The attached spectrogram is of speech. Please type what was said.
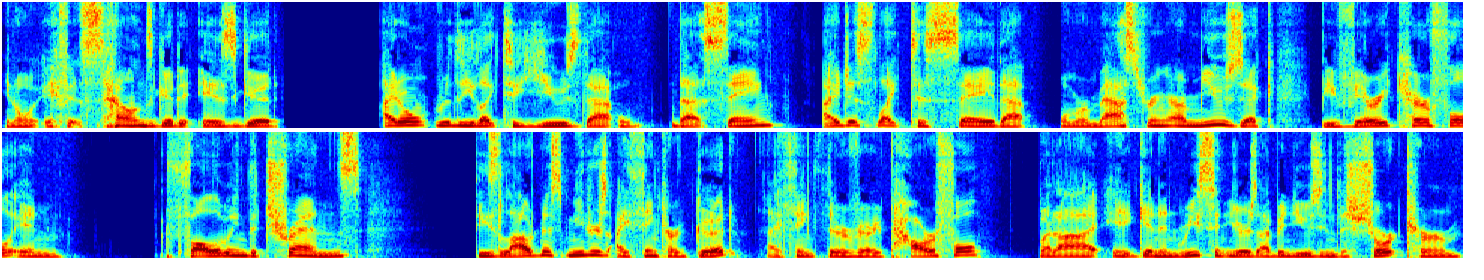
you know, if it sounds good, it is good. I don't really like to use that that saying. I just like to say that when we're mastering our music, be very careful in following the trends these loudness meters, I think, are good. I think they're very powerful. But uh, again, in recent years, I've been using the short term,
